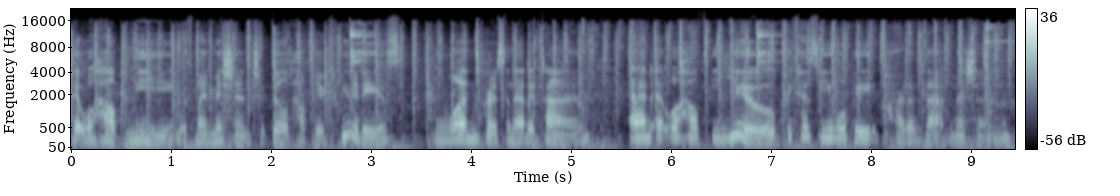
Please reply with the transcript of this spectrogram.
It will help me with my mission to build healthier communities, one person at a time, and it will help you because you will be part of that mission.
